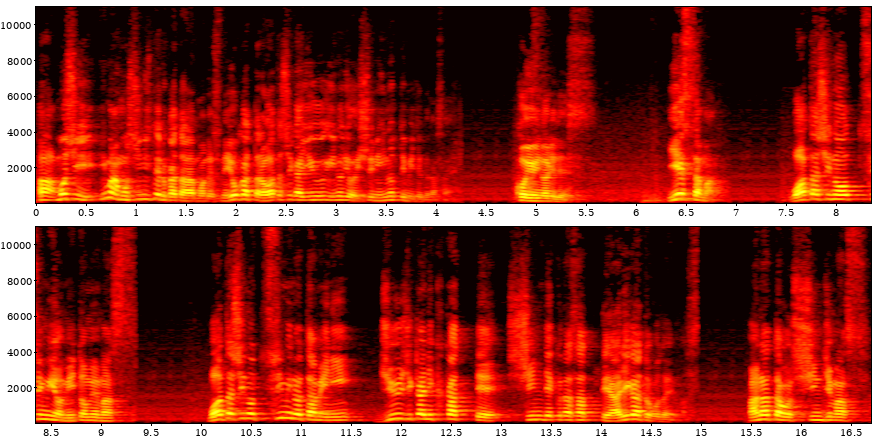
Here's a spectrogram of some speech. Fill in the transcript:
あもし今も信じてる方もですねよかったら私が言う祈りを一緒に祈ってみてください。こういう祈りです。イエス様私の罪を認めます。私の罪のために十字架にかかって死んでくださってありがとうございます。あなたを信じます。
